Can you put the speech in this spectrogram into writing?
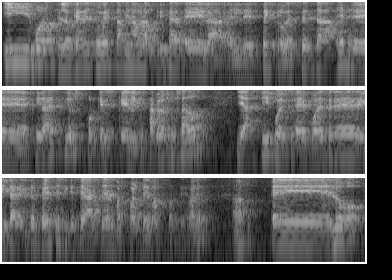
Y bueno, lo que han hecho es también ahora utilizar eh, el espectro de 60 eh, GHz, porque es que el que está menos usado, y así pues puede tener, evitar interferencias y que sea la señal más fuerte, más fuerte, ¿vale? Ah. luego,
